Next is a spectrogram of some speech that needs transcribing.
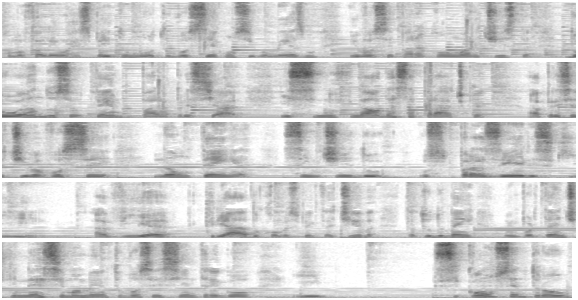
como eu falei, um respeito mútuo, você consigo mesmo e você para com o artista, doando o seu tempo para apreciar. E se no final dessa prática apreciativa você não tenha sentido os prazeres que havia criado como expectativa, tá tudo bem. O importante é que nesse momento você se entregou e se concentrou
